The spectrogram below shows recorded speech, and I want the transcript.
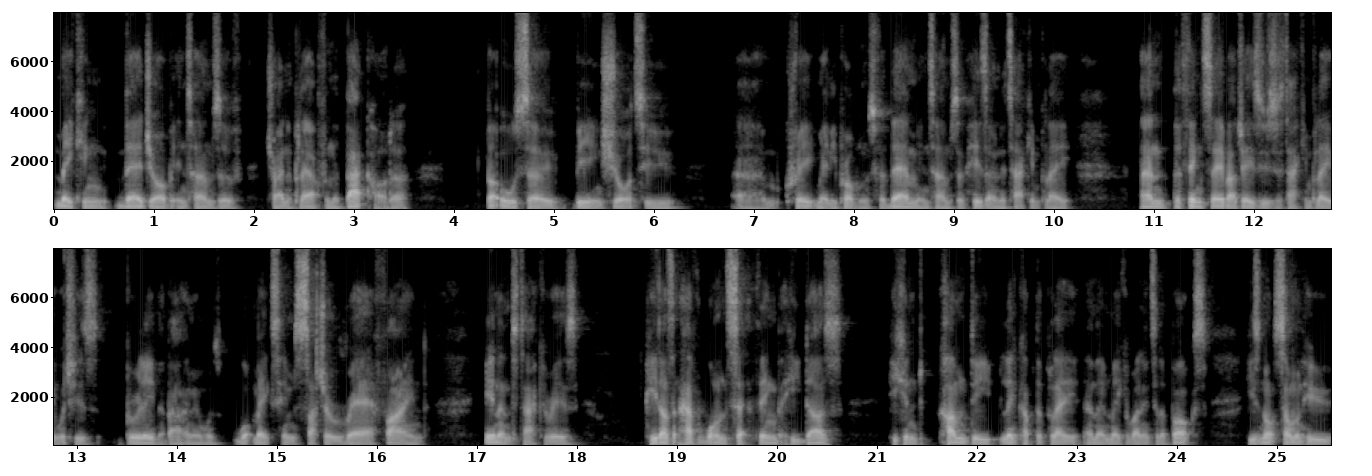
making their job in terms of trying to play out from the back harder, but also being sure to um, create many problems for them in terms of his own attacking play. And the thing to say about Jesus' attacking play, which is brilliant about him and was what makes him such a rare find in an attacker is he doesn't have one set thing that he does. He can come deep, link up the play, and then make a run into the box. He's not someone who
